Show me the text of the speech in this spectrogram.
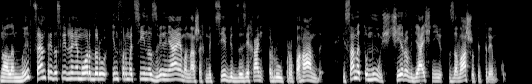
Ну але ми в центрі дослідження Мордору інформаційно звільняємо наших митців від зазіхань ру пропаганди. І саме тому щиро вдячні за вашу підтримку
